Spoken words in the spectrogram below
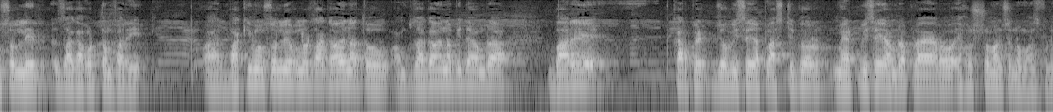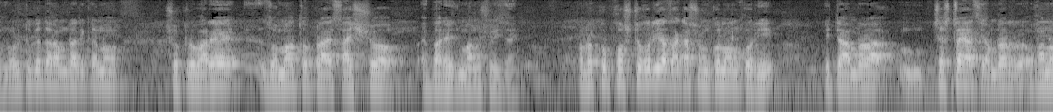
মুসল্লির জায়গা করতাম পারি। আর বাকি মুসল্লিগুলোর জায়গা হয় না তো জায়গা হয় না বিধায় আমরা বারে কার্পেট জ জবিছে প্লাস্টিকের ম্যাট বিছাই আমরা প্রায় আরও একশো মানুষের নমাজ পড়ুন অল টুগেদার আমরা এখানে শুক্রবারে জমা তো প্রায় চারশো এভারেজ মানুষ হয়ে যায়। আমরা খুব কষ্ট করিয়া জায়গা সংকলন করি। এটা আমরা চেষ্টায় আছি। আমরা ওখানে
